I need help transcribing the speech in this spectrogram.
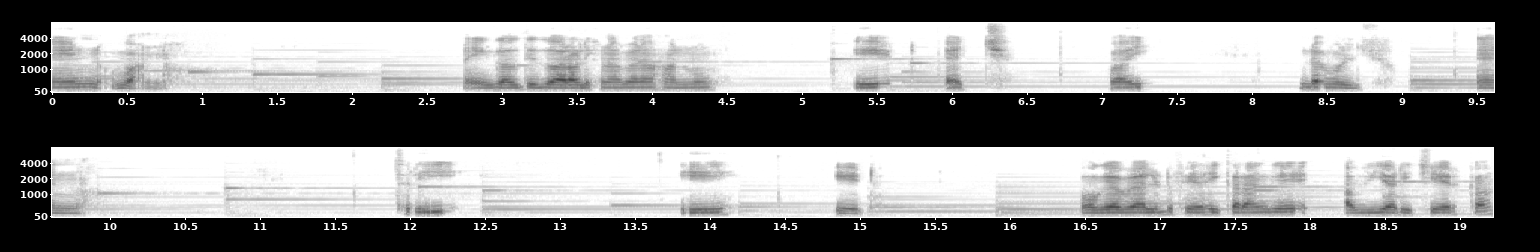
N 1 ਨਹੀਂ ਗਲਤੀ ਦੁਆਰਾ ਲਿਖਣਾ ਪੈਣਾ ਸਾਨੂੰ 8H Y W N 3 A 8 ਹੋ ਗਿਆ ਵੈਲਿਡ ਫਿਰ ਅਸੀਂ ਕਰਾਂਗੇ ਅਵੀਆ ਰਿਚੇਰ ਕਾ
